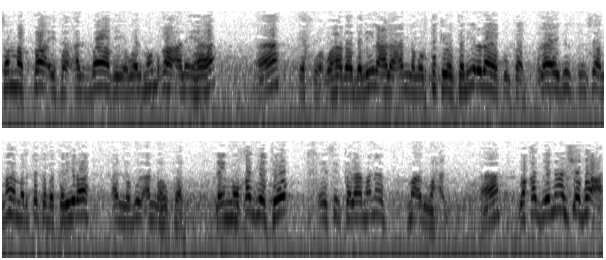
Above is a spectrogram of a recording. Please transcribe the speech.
سمى الطائفة الباغيه والمبغى عليها ها إخوة. وهذا دليل على أن مرتكب الكبيرة لا يكون كافر. ولا يجوز الإنسان مهما ارتكب كبيرة أن نقول أنه كافر. لأنه قد يتوب ويصير كلامنا ما له محل ها؟ وقد ينال شفاعة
